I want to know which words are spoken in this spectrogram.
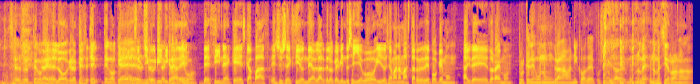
Entonces, eh, tengo que, Desde luego creo que es, te- tengo que es el único ser- ser crítico creativo. de, de cine que es capaz en su sección de hablar de lo que el viento se llevó y dos semanas más tarde de Pokémon, hay de Doraemon. Porque tengo un, un gran abanico de posibilidades. No me, no me cierro a nada.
